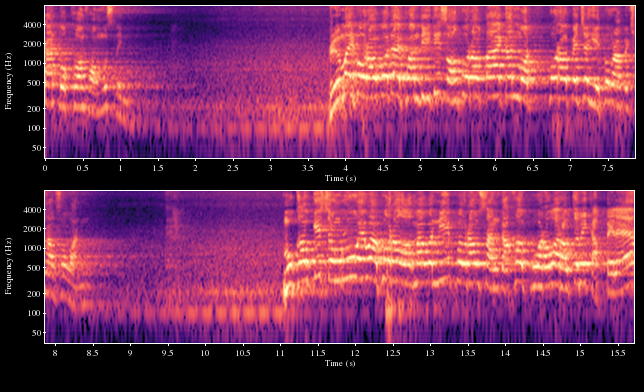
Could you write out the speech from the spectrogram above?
การปกครองของมุสลิม หรือไม่พวกเราก็ได้ความดีที่สองพวกเราตายกันหมด พวกเราเป็นชหิดพวกเราเป็นชาวสวรรค์ มุกเกากิสจงรู้ไว้ว่าพวกเราออกมาวันนี้ พวกเราสั่งกับครอบครัวเราว่าเราจะไม่กลับไปแล้ว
